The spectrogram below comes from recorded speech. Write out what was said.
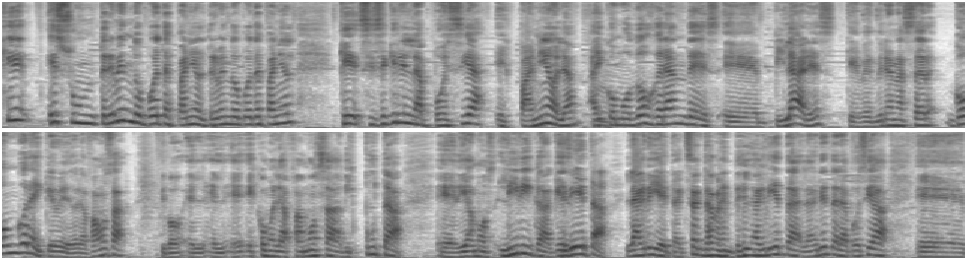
que es un tremendo poeta español, tremendo poeta español, que si se quiere en la poesía española hay Mm. como dos grandes eh, pilares que vendrían a ser Góngora y Quevedo, la famosa, tipo, el- el- es como la famosa disputa, eh, digamos, lírica, que es Grieta. la grieta, exactamente. Es la grieta, la grieta de la poesía eh,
